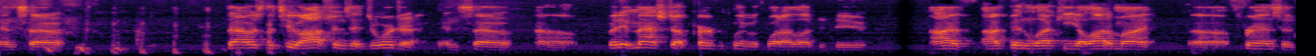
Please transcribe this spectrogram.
And so that was the two options at Georgia. And so, um, but it matched up perfectly with what I love to do. I've I've been lucky. A lot of my uh, friends have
